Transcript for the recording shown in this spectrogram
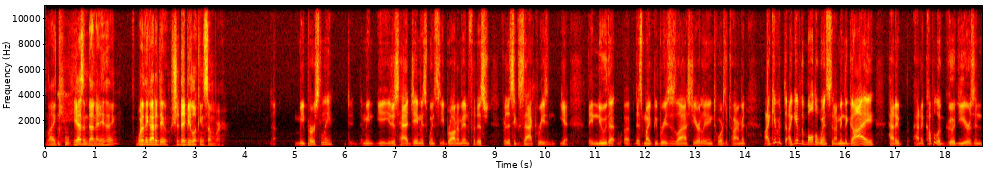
like he hasn't done anything. What do they got to do? Should they be looking somewhere? me personally, I mean, you, you just had Jameis Winston. You brought him in for this for this exact reason. Yeah, they knew that uh, this might be Brees's last year, leaning towards retirement. I give it. I give the ball to Winston. I mean, the guy had a had a couple of good years in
